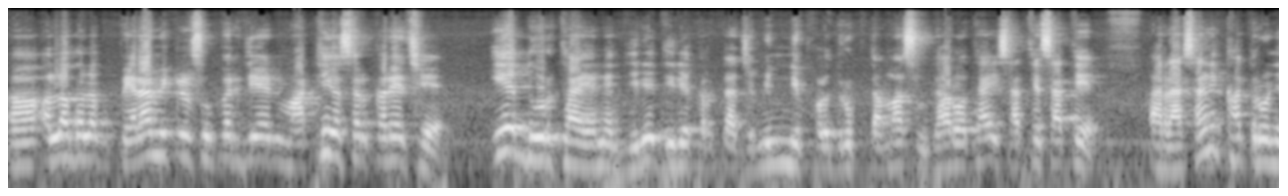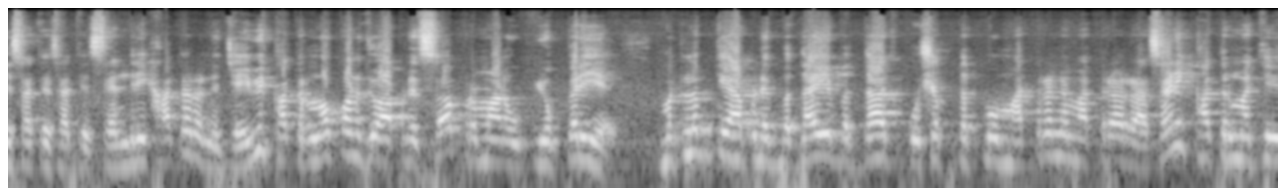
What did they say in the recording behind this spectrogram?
અલગ અલગ પેરામીટર્સ ઉપર જે માઠી અસર કરે છે, એ દૂર થાય અને ધીરે ધીરે કરતા જમીનની ફળદ્રુપતામાં સુધારો થાય. સાથે સાથે આ રાસાયણિક ખાતરોની સાથે સાથે સેન્દ્રીય ખાતર અને જૈવિક ખાતરનો પણ જો આપણે સપ્રમાણ ઉપયોગ કરીએ, મતલબ કે આપણે બધાએ બધા જ પોષક તત્વો માત્ર ને માત્ર રાસાયણિક ખાતરમાંથી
